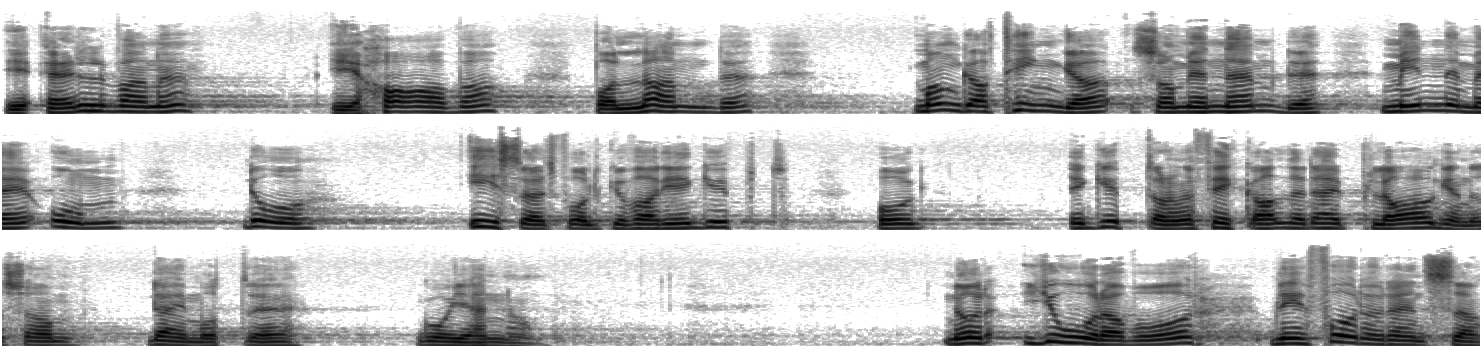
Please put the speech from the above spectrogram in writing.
I elvene, i hava, på landet. Mange av tinga som jeg nevnte, minner meg om da israelsfolket var i Egypt, og egypterne fikk alle de plagene som de måtte gå gjennom. Når jorda vår blir forurensa,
